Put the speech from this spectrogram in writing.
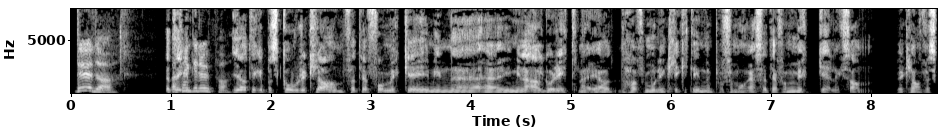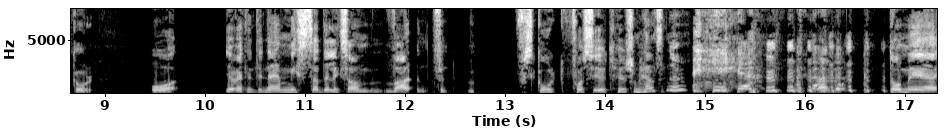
Du då? Vad tänker du på? Jag tänker på skoreklam för att jag får mycket i, min, eh, i mina algoritmer. Jag har förmodligen klickat in mig på för många så att jag får mycket liksom, reklam för skor. Och jag vet inte när jag missade liksom, var, för, skor får se ut hur som helst nu. De är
